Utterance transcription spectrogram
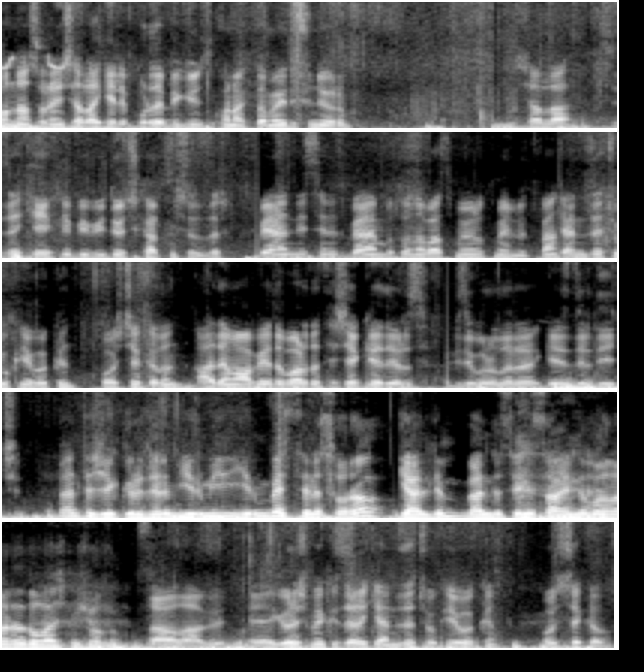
Ondan sonra inşallah gelip burada bir gün konaklamayı düşünüyorum. İnşallah size keyifli bir video çıkartmışızdır. Beğendiyseniz beğen butonuna basmayı unutmayın lütfen. Kendinize çok iyi bakın. Hoşçakalın. Adem abiye de bu arada teşekkür ediyoruz. Bizi buraları gezdirdiği için. Ben teşekkür ederim. 20-25 sene sonra geldim. Ben de senin sayende buralarda dolaşmış oldum. Sağ ol abi. Ee, görüşmek üzere. Kendinize çok iyi bakın. Hoşçakalın.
